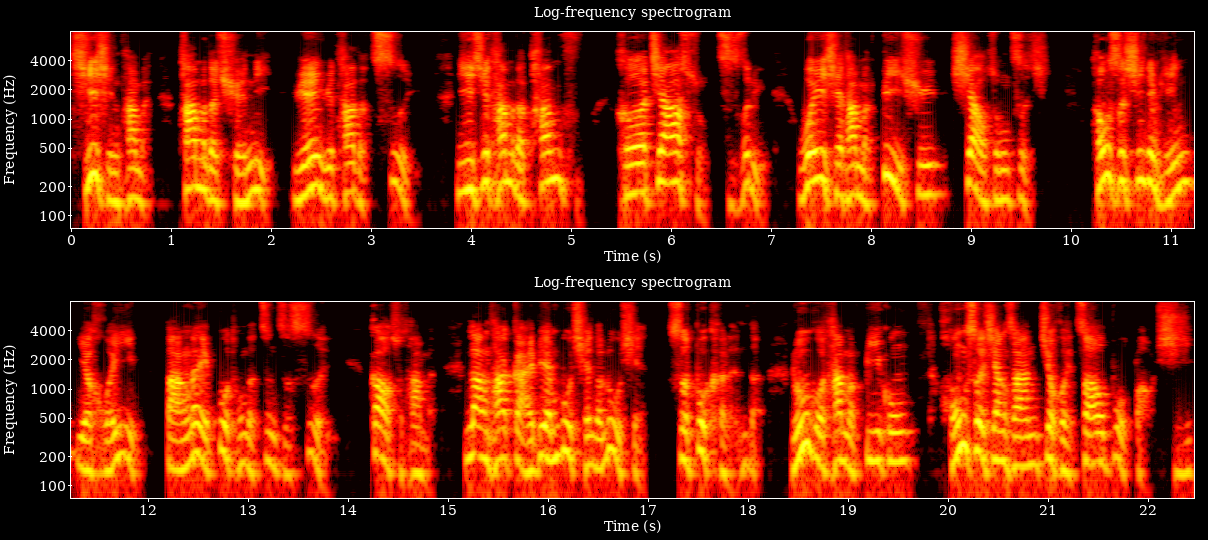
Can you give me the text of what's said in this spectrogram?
提醒他们，他们的权利源于他的赐予，以及他们的贪腐和家属子女威胁他们必须效忠自己。同时，习近平也回应党内不同的政治势力，告诉他们，让他改变目前的路线是不可能的。如果他们逼宫，红色江山就会朝不保夕，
